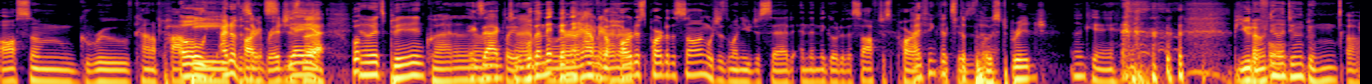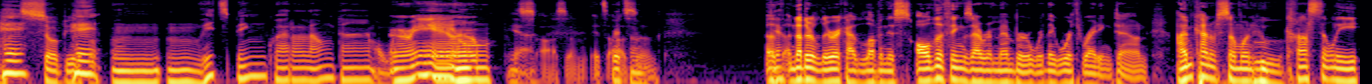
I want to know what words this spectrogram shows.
awesome groove, kind of Oh, poppy. I know the second parts. bridge. Yeah, is yeah. the, But no, it's been quite a long time. exactly. Well, then they, then they have the hardest part of the song, which is the one you just said, and then they go to the softest part. I think that's which the is post bridge. Okay. Beautiful. Dun, dun, dun, dun. Oh, Hey, so beautiful. Hey, mm, mm, it's been quite a long time. Yeah. Yeah. It's awesome. It's Great awesome. song. A- Yeah. Another lyric I love in this, all the things I remember were they worth writing down. I'm kind of someone who constantly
